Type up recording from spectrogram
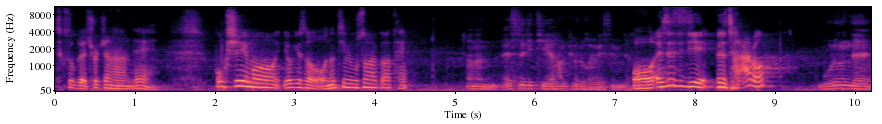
특수부대 출전하는데 혹시 뭐 여기서 어느 팀이 우승할 것 같아? 저는 SDT에 한 표를 걸겠습니다. 어, SDT 근데 잘 알아? 모르는데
